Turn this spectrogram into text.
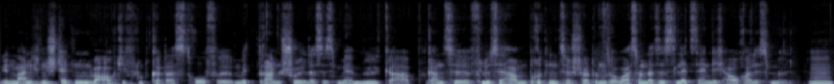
In manchen Städten war auch die Flutkatastrophe mit dran schuld, dass es mehr Müll gab. Ganze Flüsse haben Brücken zerstört und sowas und das ist letztendlich auch alles Müll. Mhm.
